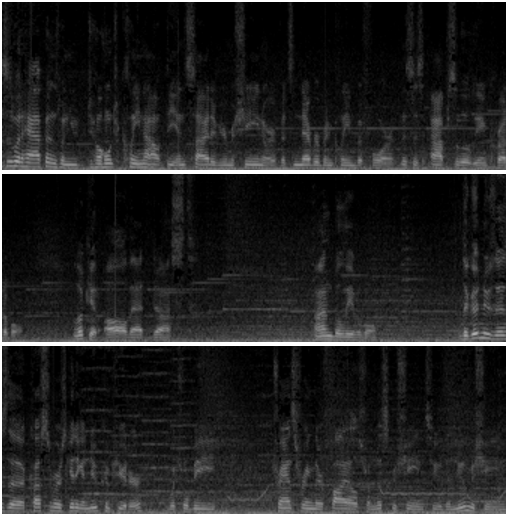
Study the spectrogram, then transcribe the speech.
This is what happens when you don't clean out the inside of your machine or if it's never been cleaned before. This is absolutely incredible. Look at all that dust. Unbelievable. The good news is the customer is getting a new computer, which will be transferring their files from this machine to the new machine.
